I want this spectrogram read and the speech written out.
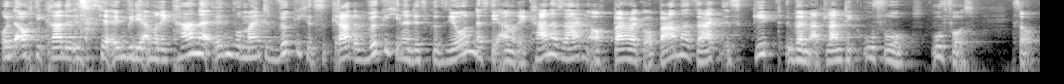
Und auch die gerade ist es ja irgendwie die Amerikaner irgendwo meinte wirklich, es ist gerade wirklich in der Diskussion, dass die Amerikaner sagen, auch Barack Obama sagt, es gibt über dem Atlantik UFOs. UFOs. So,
